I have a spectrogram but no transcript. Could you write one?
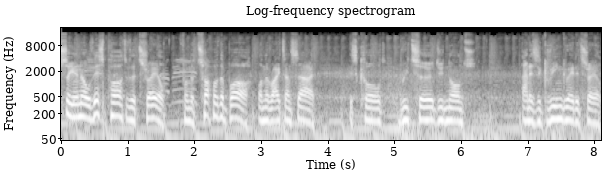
Just so you know, this part of the trail, from the top of the bar on the right hand side, is called Retour du Nantes and is a green graded trail.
